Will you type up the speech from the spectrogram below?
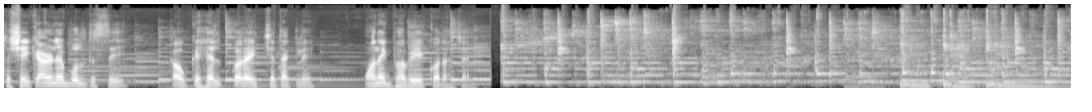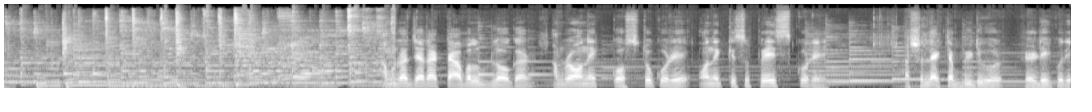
তো সেই কারণে বলতেছি, কাউকে হেল্প করার ইচ্ছে থাকলে অনেকভাবে এ করা যায়। আমরা যারা ট্রাভেল ব্লগার আমরা অনেক কষ্ট করে, অনেক কিছু ফেস করে আসলে একটা ভিডিও রেডি করি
